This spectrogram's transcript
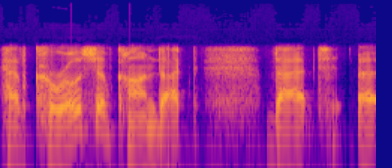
have corrosive conduct that uh,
